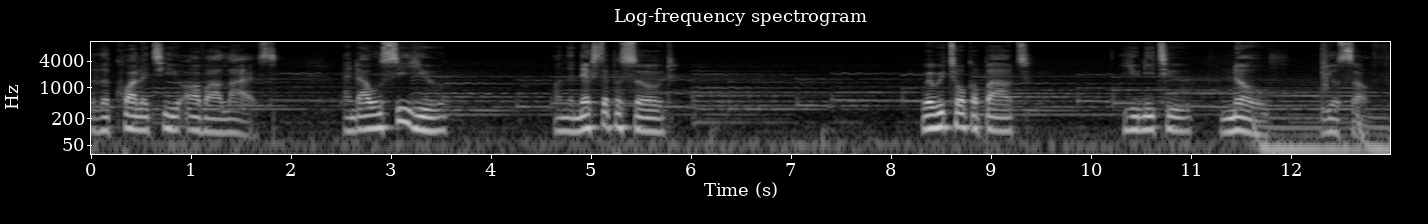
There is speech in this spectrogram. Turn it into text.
the quality of our lives. And I will see you on the next episode where we talk about you need to know yourself.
